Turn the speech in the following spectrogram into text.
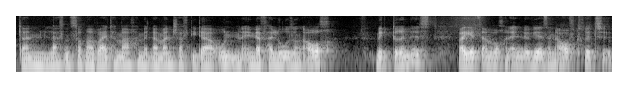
dann lass uns doch mal weitermachen mit einer Mannschaft, die da unten in der Verlosung auch mit drin ist weil jetzt am Wochenende wieder sein Auftritt,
